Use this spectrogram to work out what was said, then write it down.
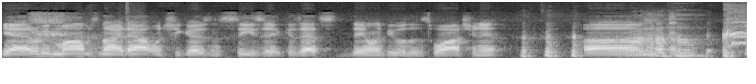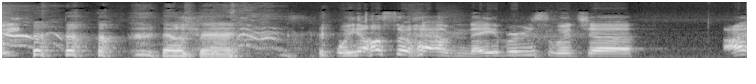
Yeah, it'll be Mom's Night Out when she goes and sees it because that's the only people that's watching it. Um, we, that was bad. we also have Neighbors, which uh, I,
